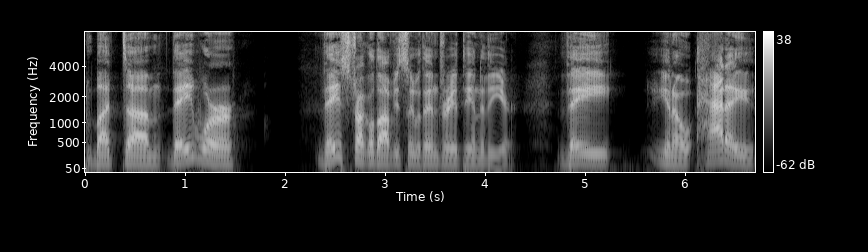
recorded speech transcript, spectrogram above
but um, they were they struggled obviously with injury at the end of the year. They, you know, had a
